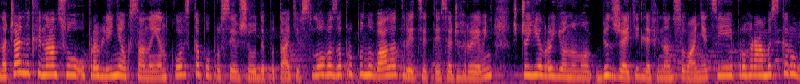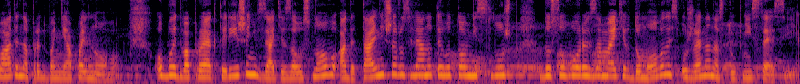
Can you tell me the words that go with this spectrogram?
Начальник фінансового управління Оксана Янковська, попросивши у депутатів слова, запропонувала 30 тисяч гривень, що є в районному бюджеті для фінансування цієї програми, скерувати на придбання пального. Обидва проекти рішень взяті за основу, а детальніше розглянути готовність служб до суворих заметів домовились уже на наступній сесії.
